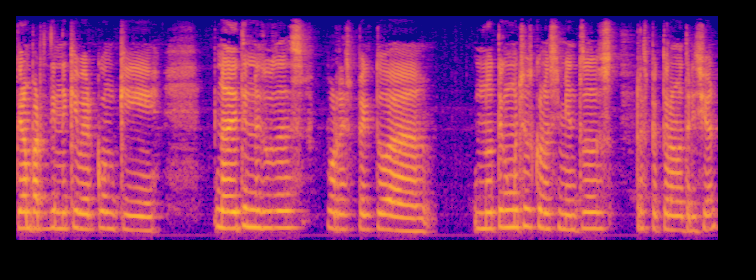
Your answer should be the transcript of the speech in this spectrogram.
gran parte tiene que ver con que nadie tiene dudas por respecto a no tengo muchos conocimientos respecto a la nutrición,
